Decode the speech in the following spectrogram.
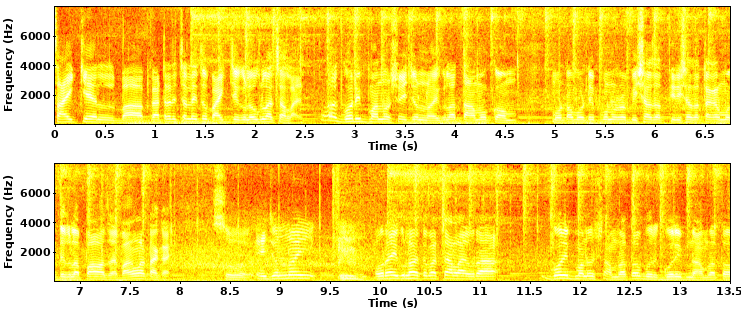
সাইকেল বা ব্যাটারি চালিত বাইক যেগুলো, ওগুলো চালায়। গরিব মানুষ এই জন্য এগুলোর দামও কম। মোটামুটি পনেরো, বিশ হাজার, তিরিশ হাজার টাকার মধ্যে এগুলো পাওয়া যায় বাংলা টাকায়। সো এই জন্যই ওরা এগুলো হয়তো বা চালায়। ওরা গরিব মানুষ, আমরা তো গরিব না, আমরা তো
